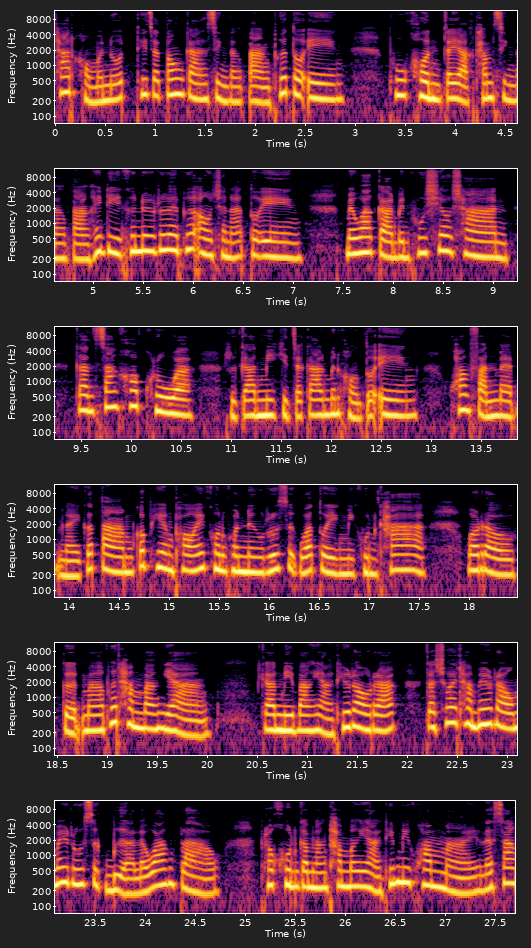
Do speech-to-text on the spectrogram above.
ชาติของมนุษย์ที่จะต้องการสิ่งต่างๆ เพื่อตัวเอง ผู้คนจะอยากทำสิ่งต่างๆ ให้ดีขึ้นเรื่อยๆ เพื่อเอาชนะตัวเอง ไม่ว่าการเป็นผู้เชี่ยวชาญ การสร้างครอบครัว หรือการมีกิจการเป็นของตัวเอง ความฝันแบบไหนก็ตาม ก็เพียงพอให้คนคนหนึ่งรู้สึกว่าตัวเองมีคุณค่า ว่าเราเกิดมาเพื่อทำบางอย่าง การมีบางอย่างที่เรารัก จะช่วยทำให้เราไม่รู้สึกเบื่อและว่างเปล่า เพราะคุณกำลังทำบางอย่างที่มีความหมาย และสร้าง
